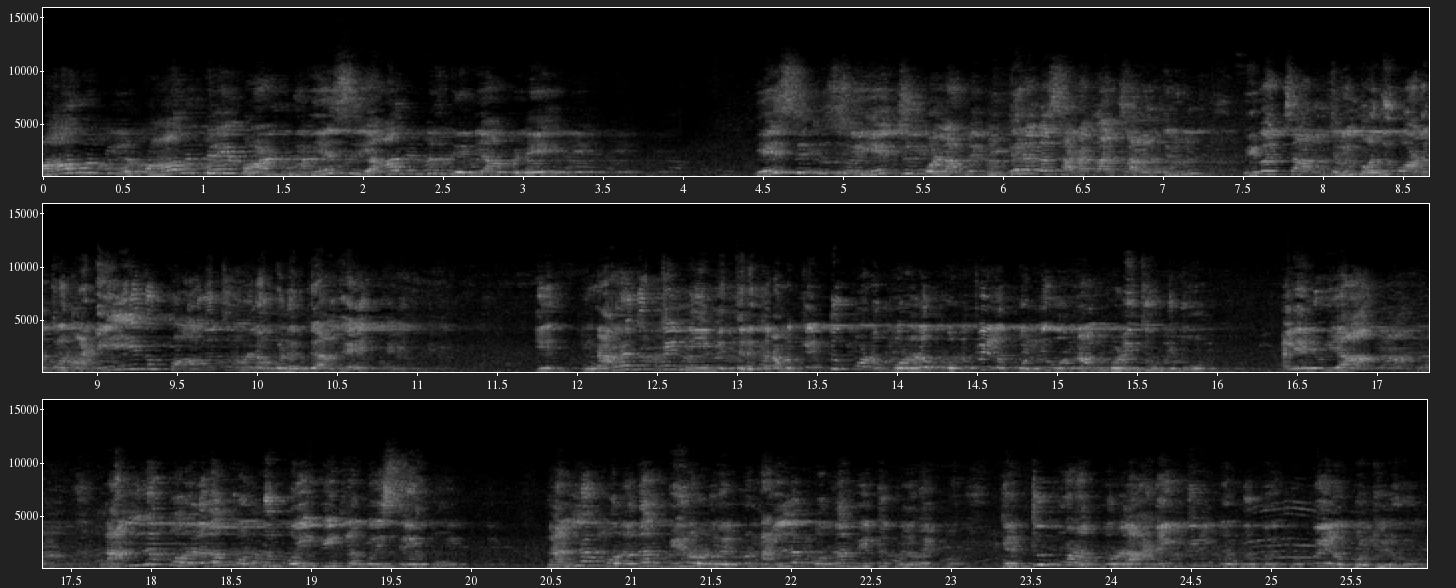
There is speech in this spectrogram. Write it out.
பாவம் இல்லை பாவத்திலே வாழ்ந்து இயேசு யார் என்று தெரியாமலே இயேசு கிறிஸ்துவை ஏற்றுக்கொள்ளாமல் விக்கிரக சடங்காச்சாரத்திலும் விபச்சாரத்திலும் மதுபானத்திலும் அநேக பாவத்தில் உள்ளவங்களுக்காக எ- நரகத்தை நியமித்திருக்கு நம்ம கெட்டு போன பொருளை கொப்பையில கொண்டு ஒரு நாள் கொளித்து விடுவோம் அலையா நல்ல பொருளை தான் கொண்டு போய் வீட்டுல போய் சேர்ப்போம். நல்ல பொருளை தான் பீரோல வைப்போம். நல்ல பொருள் தான் வீட்டுக்குள்ள வைப்போம். கெட்டு போன பொருள் அனைத்தையும் கொண்டு போய் குப்பையில கொட்டிடுவோம்.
